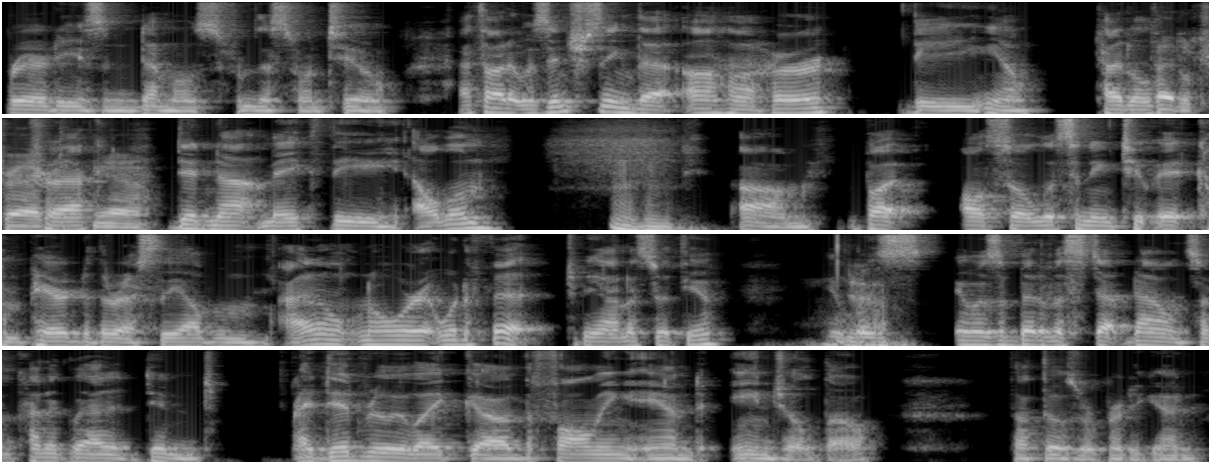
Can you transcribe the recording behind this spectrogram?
rarities and demos from this one too. I thought it was interesting that uh-huh her, the, you know, title, title track, Track. yeah. did not make the album. Mhm. Um, but also listening to it compared to the rest of the album, I don't know where it would have fit, to be honest with you. It Yeah. was it was a bit of a step down, so I'm kind of glad it didn't. I did really like uh, the Falling and Angel, though. Thought those were pretty good.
